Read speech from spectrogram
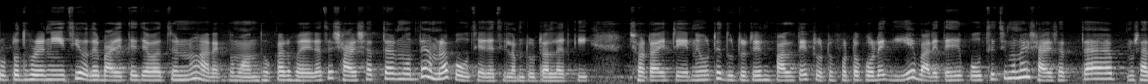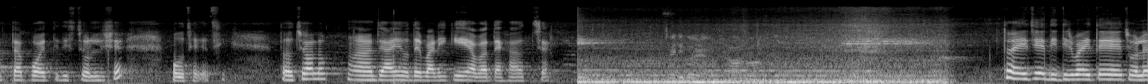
টোটো ধরে নিয়েছি, ওদের বাড়িতে যাওয়ার জন্য, আর একদম অন্ধকার হয়ে গেছে। সাড়ে সাতটার মধ্যে আমরা পৌঁছে গেছিলাম টোটাল আর কি। ছটায় ট্রেনে উঠে দুটো ট্রেন পাল্টে টোটো ফোটো করে গিয়ে বাড়িতে পৌঁছেছি মনে হয় সাড়ে সাতটা সাতটা পঁয়ত্রিশ চল্লিশে পৌঁছে গেছি। তো চলো যাই, ওদের বাড়ি গিয়ে আবার দেখা হচ্ছে রেডি করে রাখো, খাওয়া দাওয়া। তো এই যে দিদির বাড়িতে চলে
